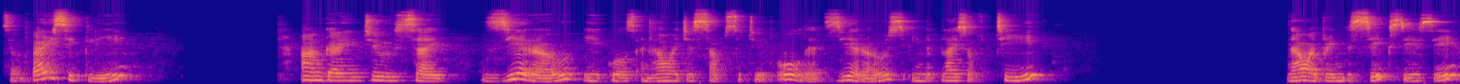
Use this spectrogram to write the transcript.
So basically, I'm going to say 0 equals, and now I just substitute all that zeros in the place of t. Now I bring the 6, do you see?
